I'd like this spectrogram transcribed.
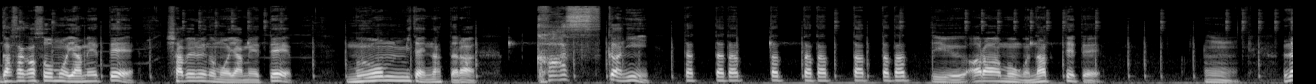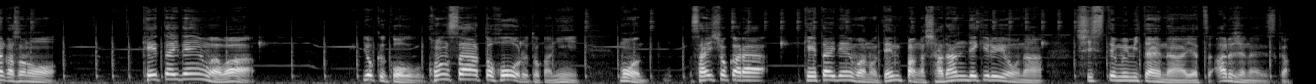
ガサガサもやめて、喋るのもやめて、無音みたいになったら、かすかに、タッタタッタッタタッタッタタっていうアラーム音が鳴ってて、うん。なんかその、携帯電話は、よくこう、コンサートホールとかに、もう、最初から携帯電話の電波が遮断できるようなシステムみたいなやつあるじゃないですか。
